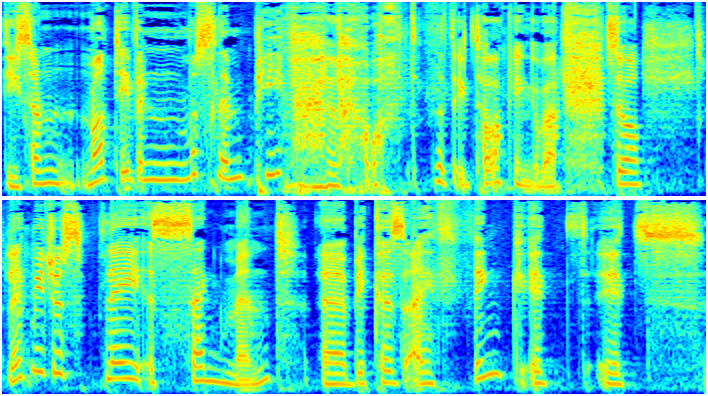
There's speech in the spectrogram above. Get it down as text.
these are not even Muslim people. what are they talking about? So let me just play a segment uh, because I think it it's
